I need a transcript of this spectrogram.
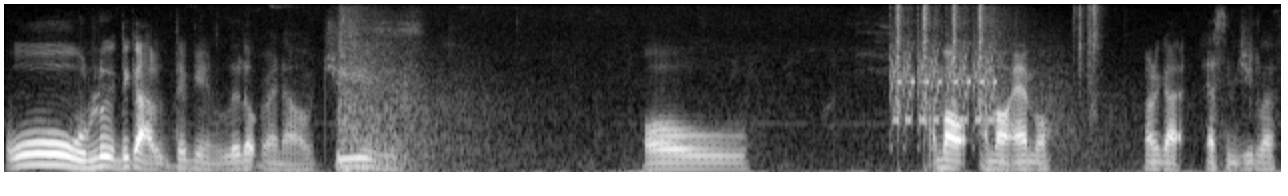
Oh, look, they got they're getting lit up right now. Jesus. Oh. I'm out. I'm out ammo. I only got SMG left.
